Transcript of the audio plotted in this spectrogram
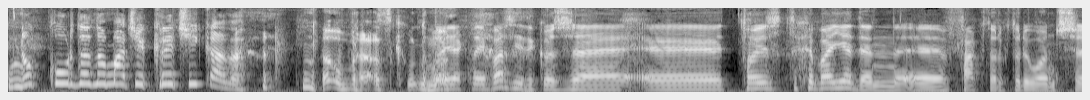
No kurde, no macie krecika na, na obrazku. No. No jak najbardziej, tylko że e, to jest chyba jeden e, faktor, który łączy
